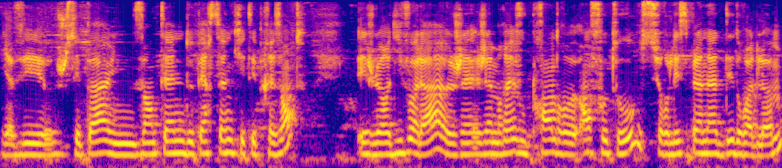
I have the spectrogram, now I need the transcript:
il y avait je sais pas une vingtaine de personnes qui étaient présentes. Et je leur ai dit voilà, j'aimerais vous prendre en photo sur l'esplanade des droits de l'homme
